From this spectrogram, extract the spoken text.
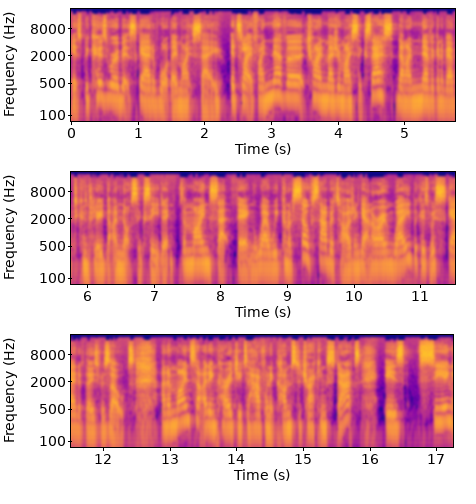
It's because we're a bit scared of what they might say. It's like if I never try and measure my success, then I'm never going to be able to conclude that I'm not succeeding. It's a mindset thing where we kind of self sabotage and get in our own way because we're scared of those results. And a mindset I'd encourage you to have when it comes to tracking stats is seeing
